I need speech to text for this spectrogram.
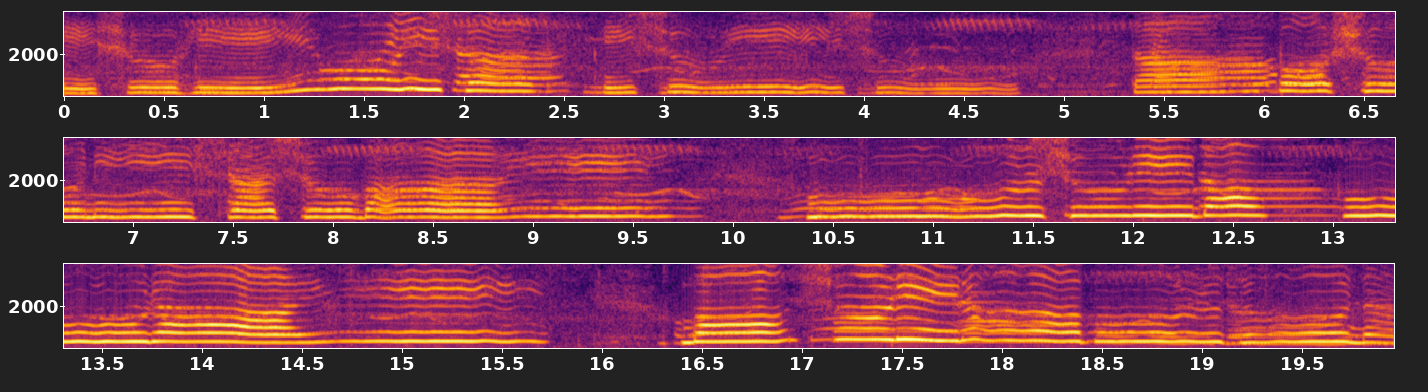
এসো হে বৈশাখ এসো এসো তা বসনি শাশুবায়ে মোর সুরে দাও পুরায়ে বৎসরের আবর্জনা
